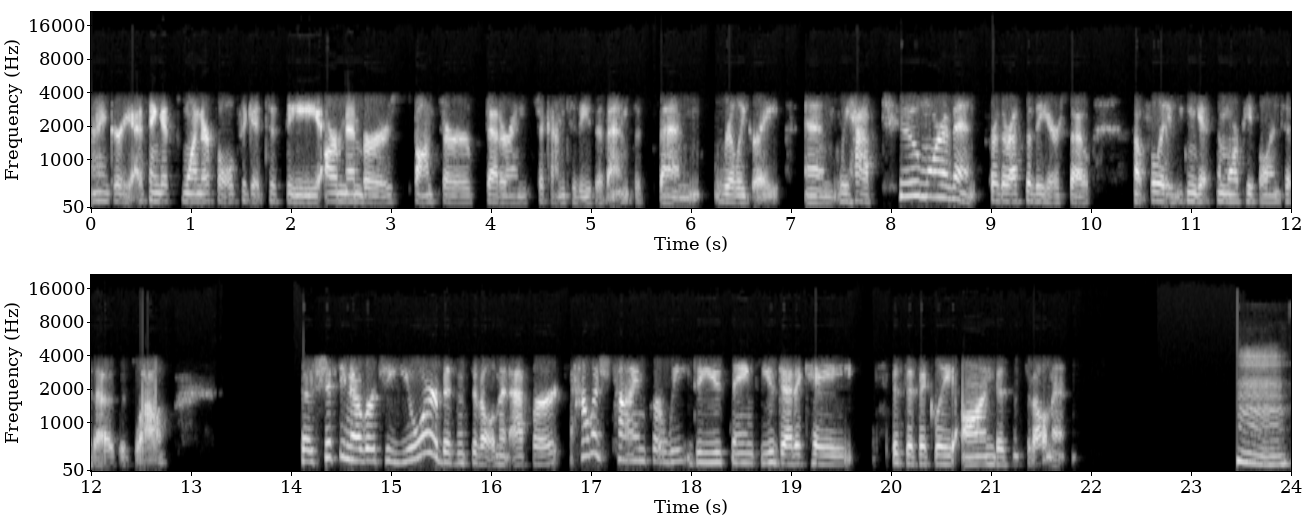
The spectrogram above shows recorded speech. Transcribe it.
I agree. I think it's wonderful to get to see our members sponsor veterans to come to these events. It's been really great. And we have two more events for the rest of the year. So hopefully we can get some more people into those as well. So, shifting over to your business development effort, how much time per week do you think you dedicate specifically on business development? Hmm.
